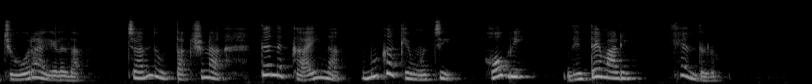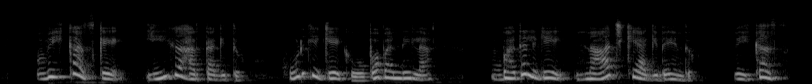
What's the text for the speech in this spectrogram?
ಜೋರಾಗಿ ಎಳೆದ. ಚಂದು ತಕ್ಷಣ ತನ್ನ ಕೈನ ಮುಖಕ್ಕೆ ಮುಚ್ಚಿ, ಹೋಗ್ರಿ ನಿದ್ದೆ ಮಾಡಿ ಎಂದಳು. ವಿಕಾಸ್ಗೆ ಈಗ ಅರ್ಥ ಆಗಿತ್ತು ಹುಡುಗಿಗೆ ಕೋಪ ಬಂದಿಲ್ಲ. ಬದಲಿಗೆ ನಾಚಿಕೆ ಆಗಿದೆ ಎಂದು. ವಿಕಾಸ್,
